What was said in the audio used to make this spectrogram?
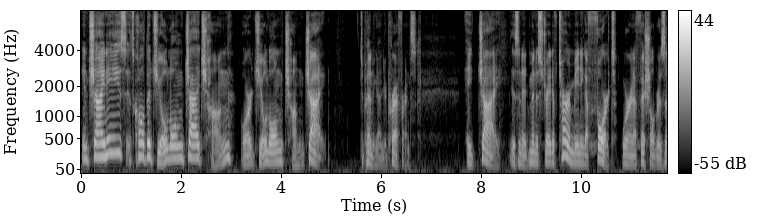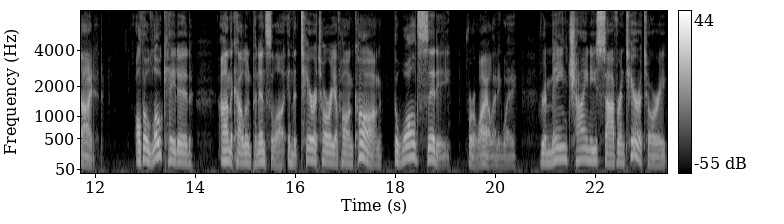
In Chinese, it's called the Jiulong Zhai Cheng or Jiulong Cheng Zhai, depending on your preference. A zhai is an administrative term meaning a fort where an official resided. Although located on the Kowloon Peninsula in the territory of Hong Kong, the walled city, for a while anyway, remained Chinese sovereign territory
